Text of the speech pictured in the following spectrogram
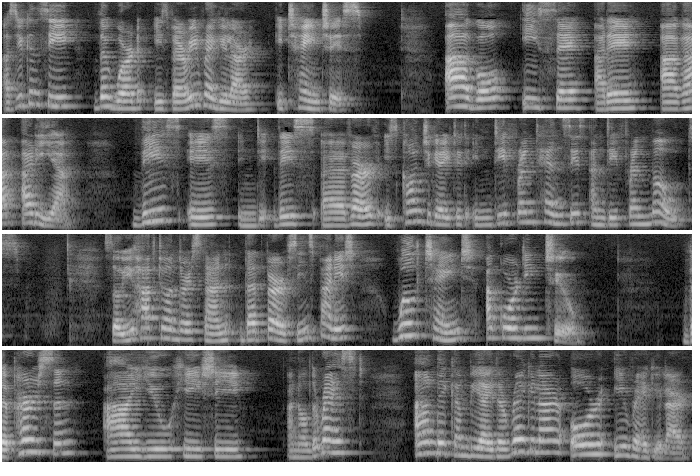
As you can see, the word is very regular. It changes. Hago, hice, haré, haga, haría. This is this uh, verb is conjugated in different tenses and different modes. So you have to understand that verbs in Spanish will change according to the person, I, you, he, she, and all the rest, and they can be either regular or irregular.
